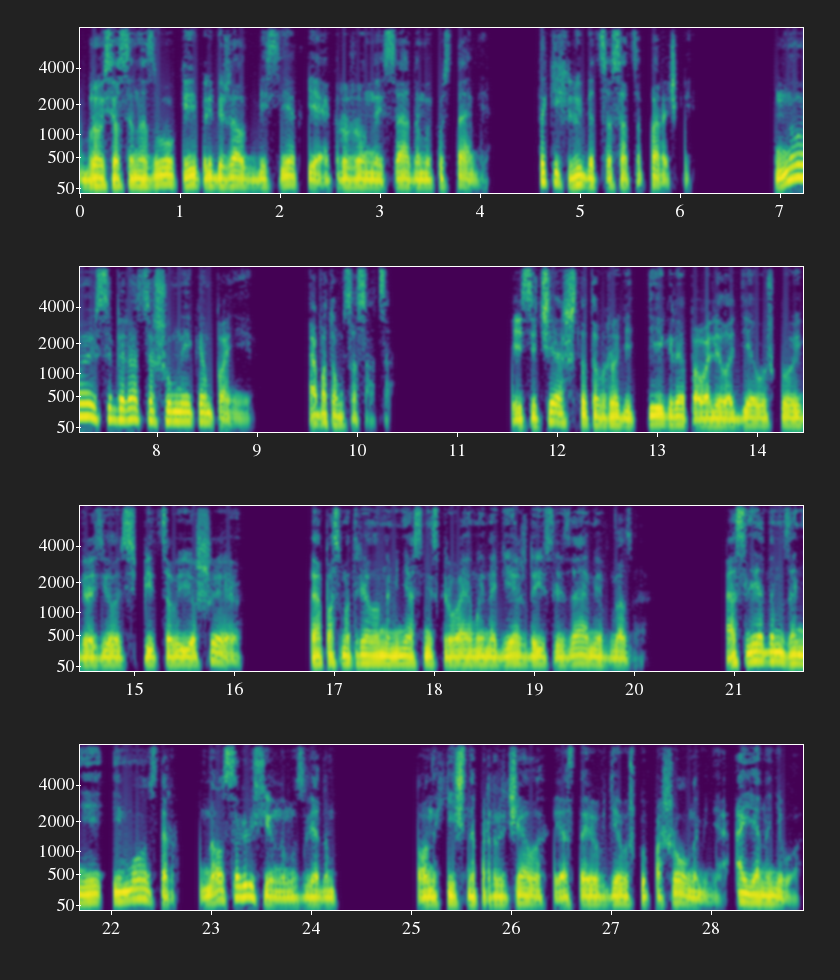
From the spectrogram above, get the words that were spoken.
Бросился на звук и прибежал к беседке, окруженной садом и кустами. Таких любят сосаться парочки. Ну и собираться шумные компании. А потом сосаться. И сейчас что-то вроде тигра повалило девушку и грозилось спиться в ее шею, Та посмотрела на меня с нескрываемой надеждой и слезами в глазах. А следом за ней и монстр, но с агрессивным взглядом. Он хищно прорычал и, оставив девушку, пошел на меня, а я на него.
